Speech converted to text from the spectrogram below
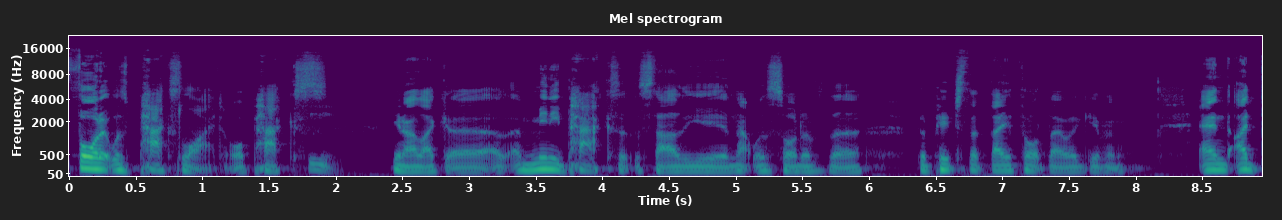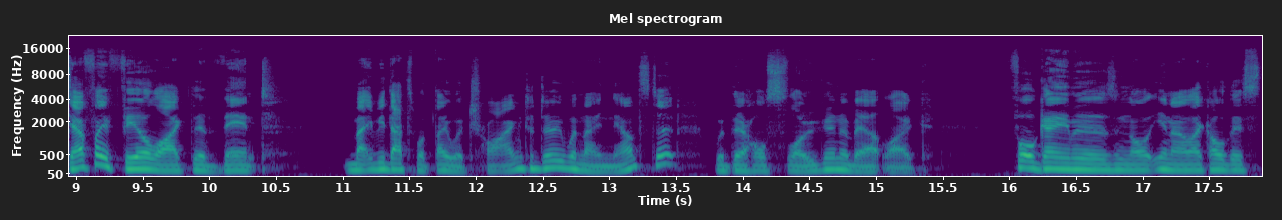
thought it was PAX Light or PAX Mm. you know, like a, a mini PAX at the start of the year, and that was sort of the the pitch that they thought they were given. And I definitely feel like the event, maybe that's what they were trying to do when they announced it, with their whole slogan about like for gamers and all, you know, like all this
